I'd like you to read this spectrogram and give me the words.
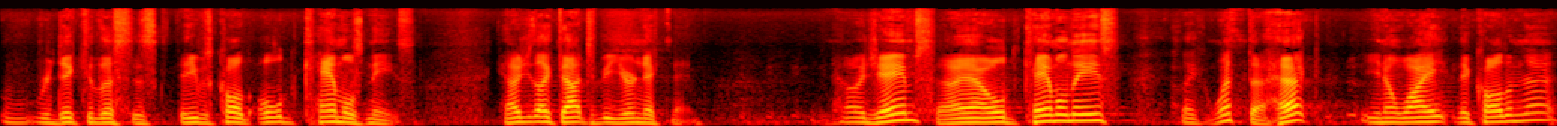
ridiculous. Is that he was called Old Camel's Knees. How'd you like that to be your nickname? Oh, James, oh, yeah, old camel knees. Like, what the heck? You know why they called him that?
